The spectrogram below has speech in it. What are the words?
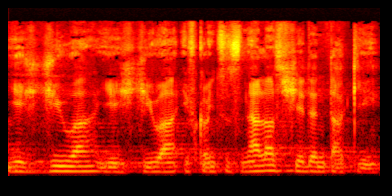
jeździła, jeździła i w końcu znalazł się jeden taki,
